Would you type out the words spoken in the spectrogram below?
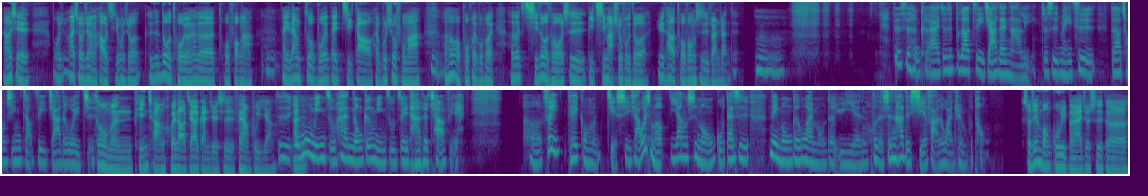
而且我就那时候就很好奇，问说，可是骆驼有那个驼峰啊，嗯、那你这样坐不会被挤到很不舒服吗？嗯、他说我、哦、不会不会，他说骑骆驼是比骑马舒服多了，因为它的驼峰是软软的。嗯，这是很可爱，就是不知道自己家在哪里，就是每一次都要重新找自己家的位置，跟我们平常回老家的感觉是非常不一样。就是游牧民族和农耕民族最大的差别。呃，所以可以跟我们解释一下，为什么一样是蒙古，但是内蒙跟外蒙的语言或者是它的写法都完全不同？首先，蒙古语本来就是个。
